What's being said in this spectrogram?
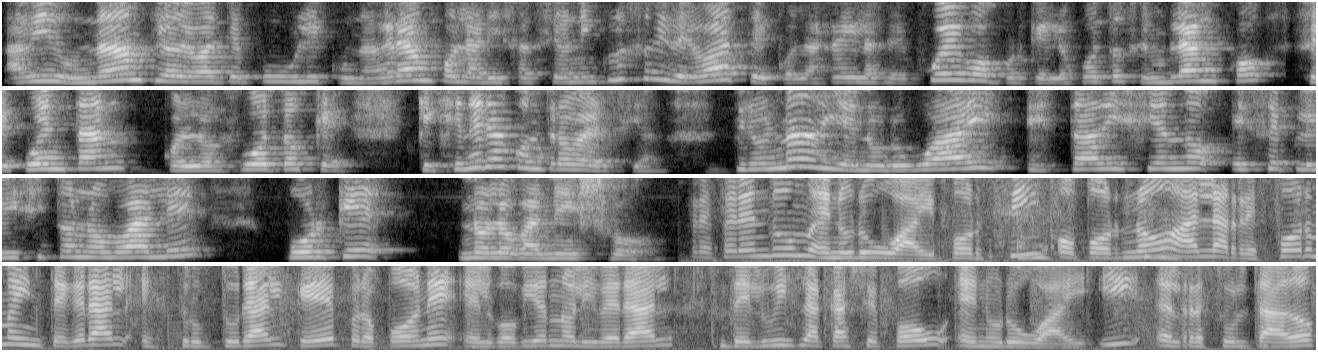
Ha habido un amplio debate público, una gran polarización, incluso hay debate con las reglas del juego, porque los votos en blanco se cuentan con los votos que, que genera controversia. Pero nadie en Uruguay está diciendo ese plebiscito no vale porque no lo gané yo. Referéndum en Uruguay, por sí o por no a la reforma integral estructural que propone el gobierno liberal de Luis Lacalle Pou en Uruguay. Y el resultado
